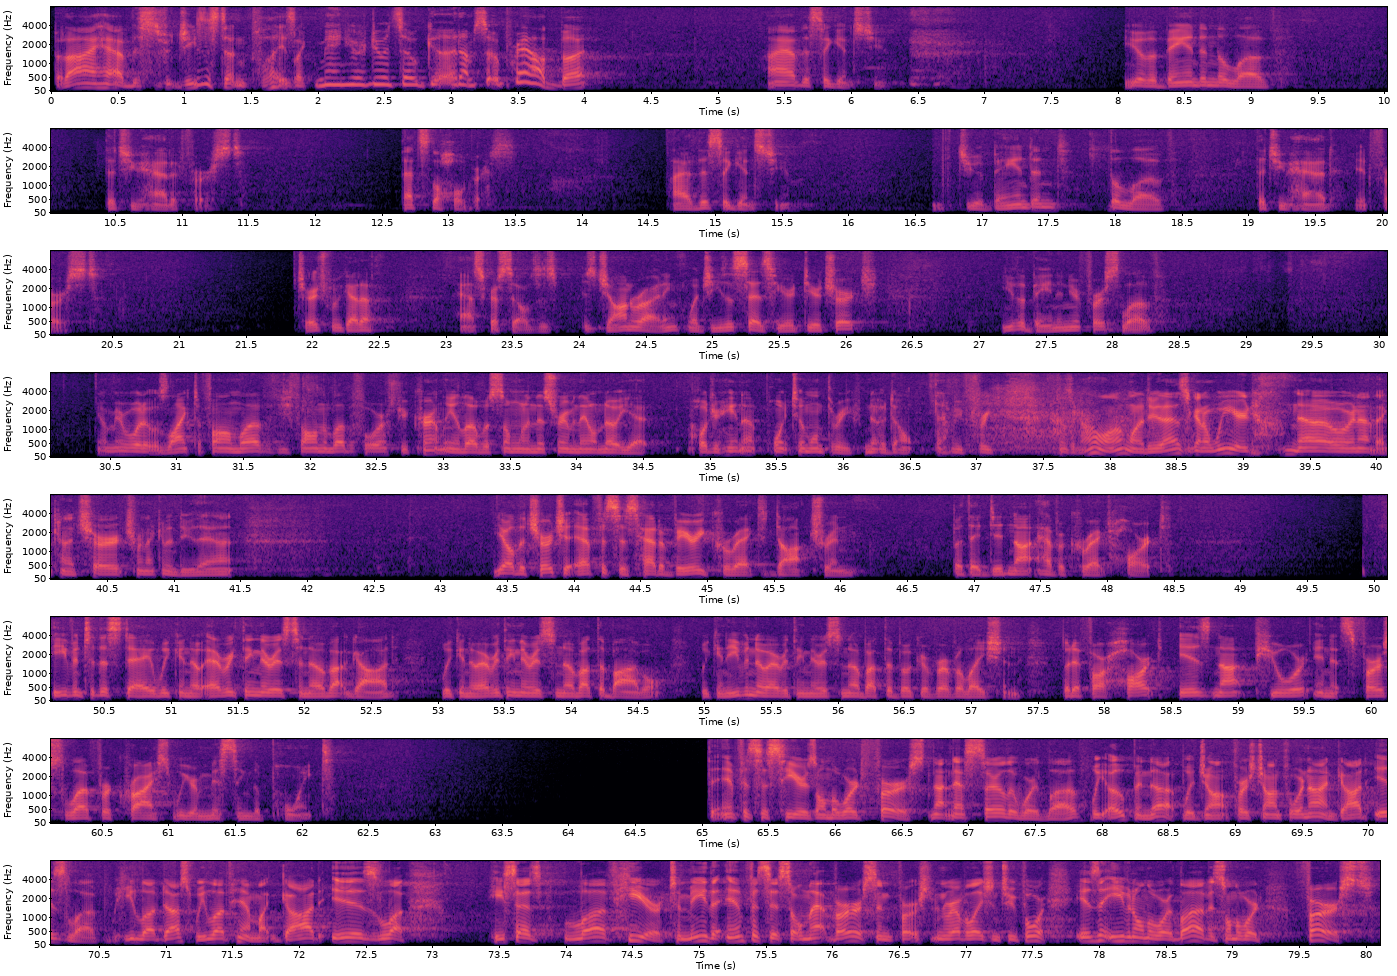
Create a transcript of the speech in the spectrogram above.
But I have this, Jesus doesn't play. He's like, man, you're doing so good. I'm so proud. But I have this against you. You have abandoned the love that you had at first. That's the whole verse. I have this against you that you abandoned the love that you had at first. Church, we've got to ask ourselves is, is John writing what Jesus says here, dear church? You've abandoned your first love. You remember what it was like to fall in love? If you've fallen in love before? If you're currently in love with someone in this room and they don't know yet, hold your hand up, point to them on three. No, don't. That'd be. I was like, oh, I don't want to do that. It's kind of weird. No, we're not that kind of church. We're not going to do that. Y'all, the church at Ephesus had a very correct doctrine, but they did not have a correct heart. Even to this day, we can know everything there is to know about God. We can know everything there is to know about the Bible. We can even know everything there is to know about the book of Revelation. But if our heart is not pure in its first love for Christ, we are missing the point. The emphasis here is on the word first, not necessarily the word love. We opened up with John, 1 John 4 9. God is love. He loved us, we love him. Like God is love. He says love here. To me, the emphasis on that verse in first in Revelation 2 4 isn't even on the word love, it's on the word first.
